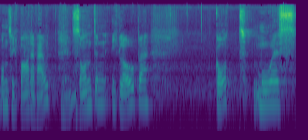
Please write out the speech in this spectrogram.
äh, unsichtbaren Welt, mhm. sondern ich glaube, Gott muss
